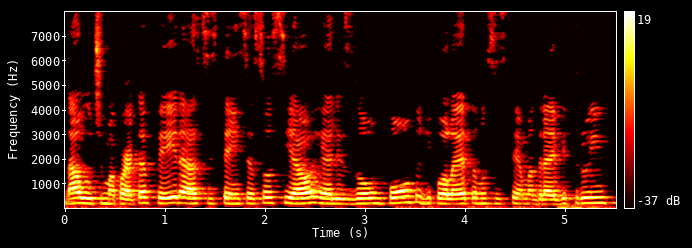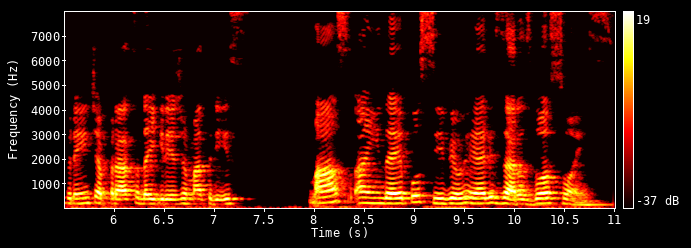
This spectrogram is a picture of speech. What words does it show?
Na última quarta-feira, a Assistência Social realizou um ponto de coleta no sistema drive-thru em frente à Praça da Igreja Matriz, mas ainda é possível realizar as doações.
